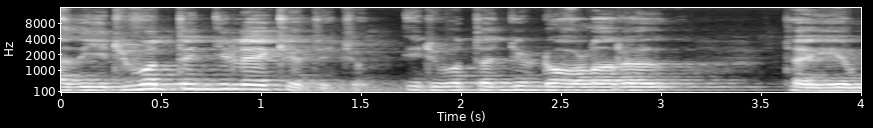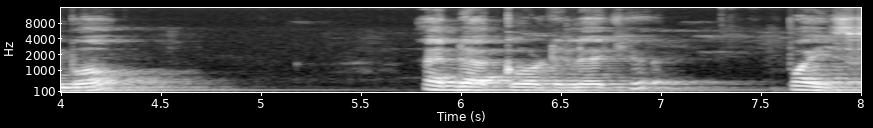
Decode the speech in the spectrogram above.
അത് ഇരുപത്തഞ്ചിലേക്ക് എത്തിച്ചു. ഇരുപത്തഞ്ച് ഡോളർ തികയുമ്പോൾ എന്റെ അക്കൗണ്ടിലേക്ക് പൈസ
